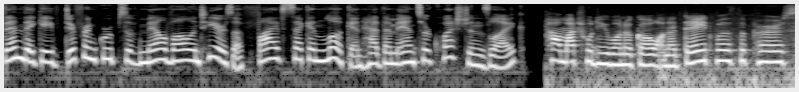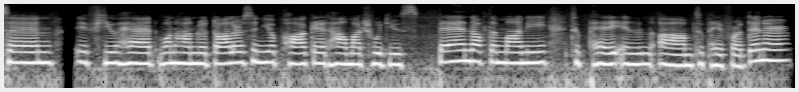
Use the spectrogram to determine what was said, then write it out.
Then they gave different groups of male volunteers a five second look and had them answer questions like How much would you want to go on a date with the person? If you had $100 in your pocket, how much would you spend of the money to pay, in, um, to pay for a dinner?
